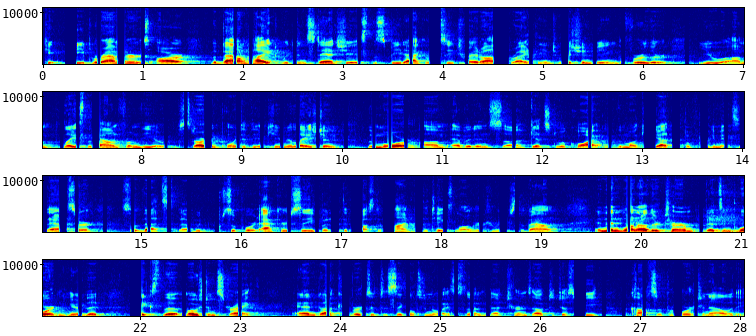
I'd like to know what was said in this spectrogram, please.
key parameters are the bound height, which instantiates the speed accuracy trade-off, right? The intuition being the further you um, place the bound from the starting point of the accumulation, the more um, evidence uh, gets to acquire the monkey gets before he makes his answer. So that's that would support accuracy, but at the cost of time because it takes longer to reach the bound. And then one other term that's important here that takes the motion strength and uh, converts it to signal to noise. So that turns out to just be constant proportionality.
